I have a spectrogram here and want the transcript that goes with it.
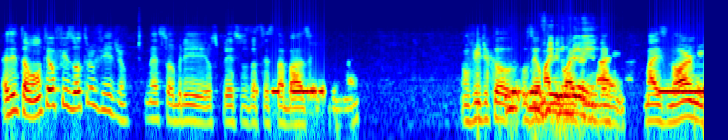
Mas então, ontem eu fiz outro vídeo, né, sobre os preços da cesta básica mais. Um vídeo que eu usei uma linguagem mais, mais norme,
